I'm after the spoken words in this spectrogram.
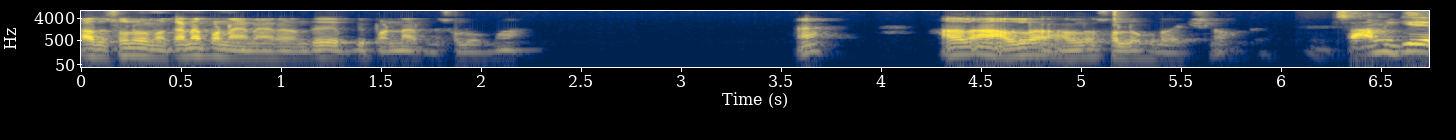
அதை சொல்லுவோமா? கண்ணப்ப நாயனர் வந்து இப்படி பண்ணாருன்னு சொல்லுவோமா? அதெல்லாம் அதெல்லாம் அதெல்லாம் சொல்லக்கூடாது ஆக்சுவலாக சாமிக்கே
